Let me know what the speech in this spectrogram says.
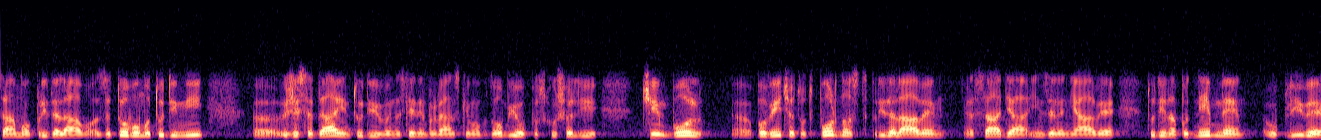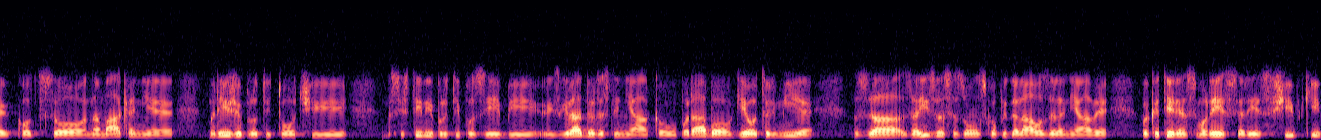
samo pridelavo. Zato bomo tudi mi eh, že sedaj in tudi v naslednjem programskem obdobju poskušali čim bolj eh, povečati odpornost pridelave sadja in zelenjave tudi na podnebne vplive, kot so namakanje mreže proti toči, sistemi proti pozebi, izgradnjo rastlinjakov, uporabo geotermije za, za izvensezonsko pridelavo zelenjave, v katerem smo res, res šipki.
